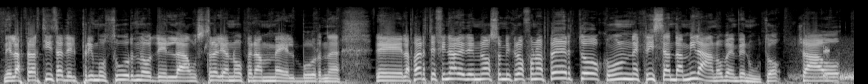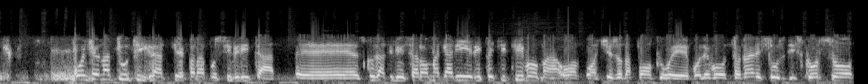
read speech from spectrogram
nella partita del primo turno dell'Australian Open a Melbourne. Eh, la parte finale del nostro microfono aperto con Cristian da Milano. Benvenuto. Ciao. Buongiorno a tutti, grazie per la possibilità. Eh, scusatemi, sarò magari ripetitivo, ma ho, ho, acceso da poco e volevo tornare sul discorso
